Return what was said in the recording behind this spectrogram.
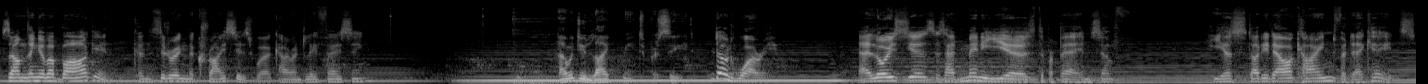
Something of a bargain, considering the crisis we're currently facing. How would you like me to proceed? Don't worry. Aloysius has had many years to prepare himself. He has studied our kind for decades.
